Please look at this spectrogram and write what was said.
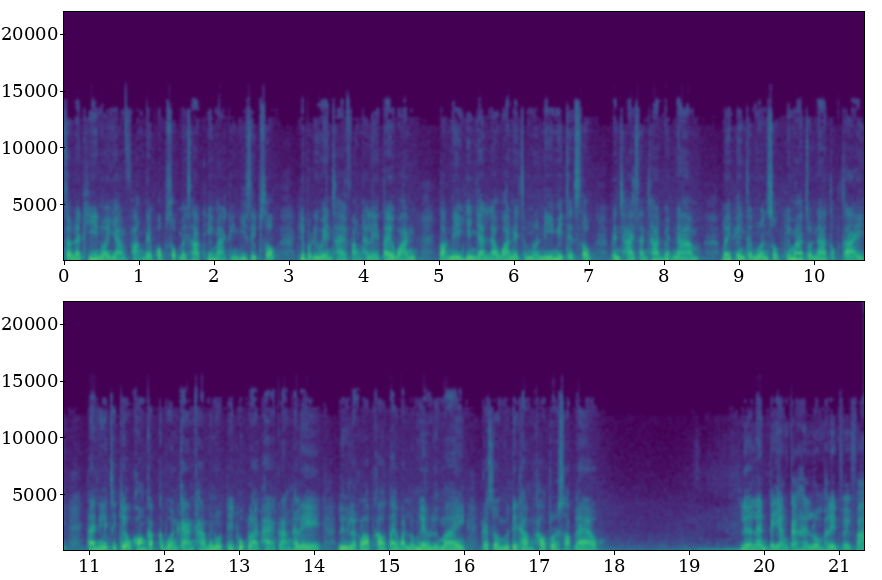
เจ้าหน้าที่หน่วยยามฝั่งได้พบศพไม่ทราบที่มาถึง 20 ศพ ที่บริเวณชายฝั่งทะเลไต้หวัน ตอนนี้ยืนยันแล้วว่าในจำนวนนี้มี 7 ศพ เป็นชายสัญชาติเวียดนาม ไม่เพียงจำนวนศพที่มากจนน่าตกใจ แต่นี่จะเกี่ยวข้องกับกระบวนการค้ามนุษย์ที่ถูกลอยแพกลางทะเล หรือลักลอบเข้าไต้หวันล้มเหลวหรือไม่ กระทรวงยุติธรรมเข้าตรวจสอบแล้ว เรือแล่นไปยังกังหันลมผลิตไฟฟ้า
